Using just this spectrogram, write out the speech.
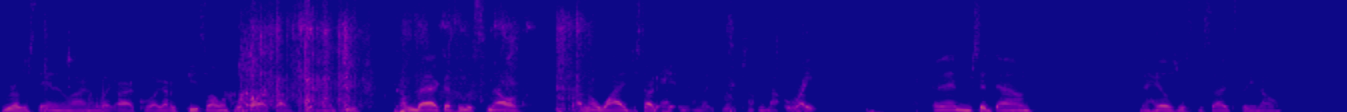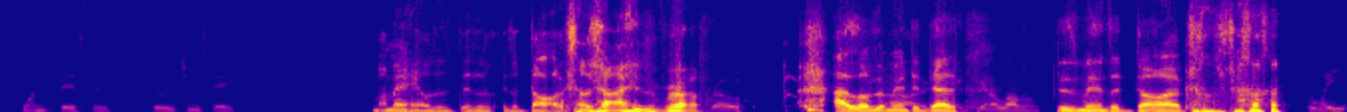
We were all just standing in line. I was like, all right, cool. I gotta pee. So I went to the bar across the street. I to. Come back. That's when the smell. I don't know why. It just started hitting. me. I was like, dude, something's not right. And then we sit down. And Hales just decides to, you know, one fist is Philly cheesesteak, My man Hales is, is, a, is a dog sometimes, bro. bro. I love the man to death. Can't. I love him. This man's a dog sometimes. The way,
